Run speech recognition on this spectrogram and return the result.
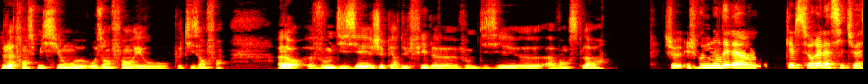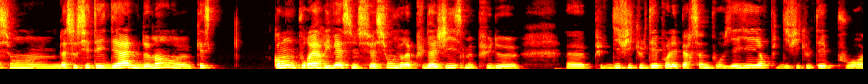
de la transmission aux enfants et aux petits-enfants. Alors, vous me disiez, j'ai perdu le fil, vous me disiez avant cela. Je, vous demandais quelle serait la situation, la société idéale demain Comment on pourrait arriver à une situation où il n'y aurait plus d'agisme, plus de, plus de difficultés pour les personnes pour vieillir, plus de difficultés pour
